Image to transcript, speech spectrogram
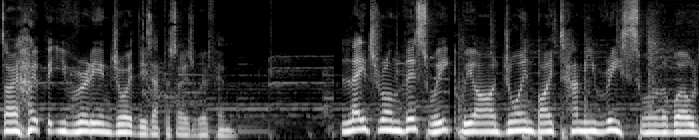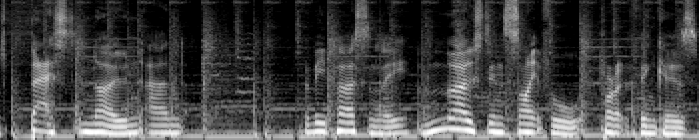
So I hope that you've really enjoyed these episodes with him. Later on this week, we are joined by Tammy Reese, one of the world's best known and, for me personally, most insightful product thinkers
